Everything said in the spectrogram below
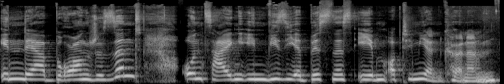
in der Branche sind und zeigen ihnen, wie sie ihr Business eben optimieren können.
